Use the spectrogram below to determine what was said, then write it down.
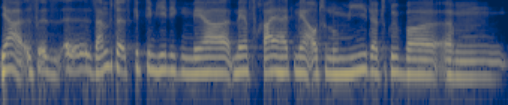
Ja, es ist äh, sanfter, es gibt demjenigen mehr, mehr Freiheit, mehr Autonomie darüber, ähm,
